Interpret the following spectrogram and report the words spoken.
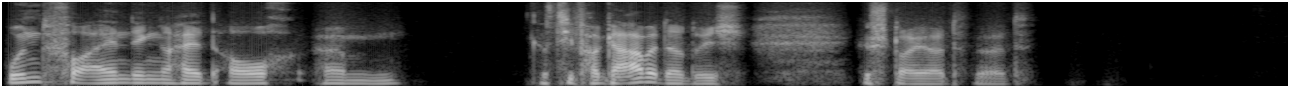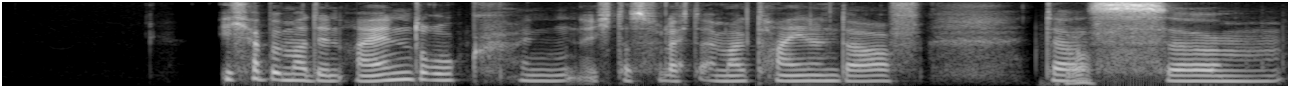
und vor allen Dingen halt auch, ähm, dass die Vergabe dadurch gesteuert wird. Ich habe immer den Eindruck, wenn ich das vielleicht einmal teilen darf, dass ja. ähm,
